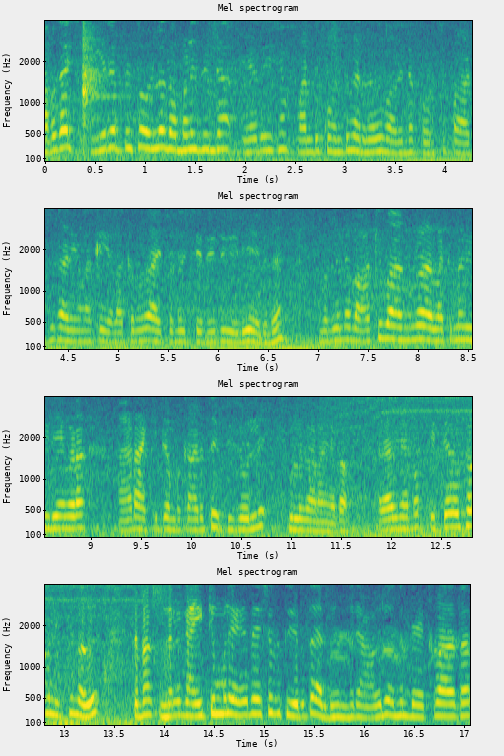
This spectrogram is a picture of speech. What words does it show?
അപ്പോൾ ഗൈസ് ഈ ഒരു എപ്പിസോഡിൽ നമ്മൾ ഇതിന്റെ ഏകദേശം വണ്ടി കൊണ്ടുവരുന്നതും അതിന്റെ കുറച്ച് പാർട്സ് കാര്യങ്ങളൊക്കെ ഇളക്കുന്നതായിട്ടുള്ള ചെറിയൊരു വീഡിയോ ആയിരുന്നു. നമുക്ക് ഇതിന്റെ ബാക്കി ഭാഗങ്ങളും ഇളക്കുന്ന വീഡിയോയും കൂടെ ആഡ് ആക്കിയിട്ട് നമുക്ക് അടുത്ത എപ്പിസോഡിൽ ഫുള്ള് കാണാം കേട്ടോ. അതായത് ഞാൻ ഇപ്പോൾ പിറ്റേ ദിവസമാണ് നിൽക്കുന്നത്. ഇപ്പം ഇന്നലെ നൈറ്റ് നമ്മൾ ഏകദേശം ഒക്കെ തീർത്തായിരുന്നു. ഇന്ന് രാവിലെ ഒന്നും ബേക്ക് ഭാഗത്തെ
